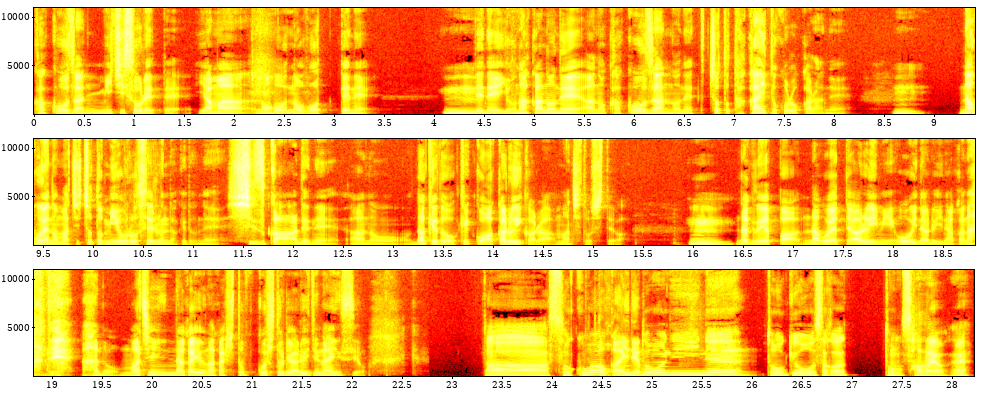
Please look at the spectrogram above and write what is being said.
花崗山に道それて、山の方登ってね、うん。で。ね、夜中のね、あの花崗山のね、ちょっと高いところからね、うん。名古屋の街ちょっと見下ろせるんだけどね、静かでね、あの、だけど結構明るいから、街としては。うん。だけどやっぱ、名古屋ってある意味大いなる田舎なんで、あの、街の中夜中一っ子一人歩いてないんですよ。ああ、そこは本当にね、うん東京、大阪との差だよね。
